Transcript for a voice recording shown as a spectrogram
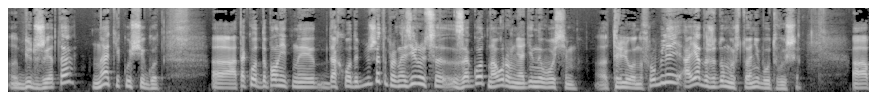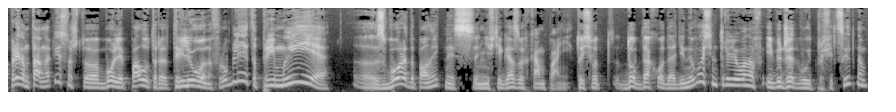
бюджета на текущий год. А, так вот, дополнительные доходы бюджета прогнозируются за год на уровне 1,8 триллионов рублей, а я даже думаю, что они будут выше. При этом там написано, что более полутора триллионов рублей – это прямые э, сборы дополнительные с нефтегазовых компаний. То есть вот доп. дохода 1,8 триллионов, и бюджет будет профицитным.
